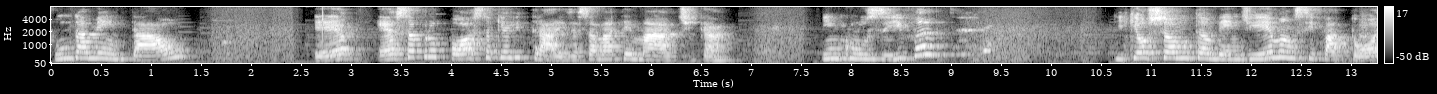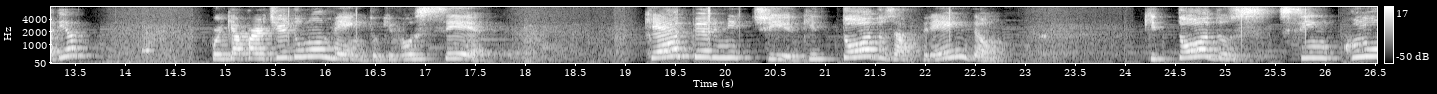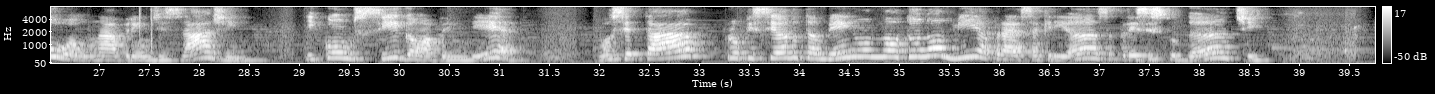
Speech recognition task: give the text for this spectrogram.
fundamental é essa proposta que ele traz, essa matemática inclusiva e que eu chamo também de emancipatória, porque a partir do momento que você quer permitir que todos aprendam, que todos se incluam na aprendizagem, e consigam aprender, você está propiciando também uma autonomia para essa criança, para esse estudante.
